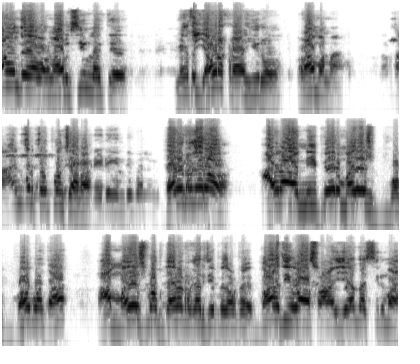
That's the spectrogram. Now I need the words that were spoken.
ఏముంది ఒక నాలుగు సీన్లు అంతే. మిగతా ఎవరు అక్కడ హీరో? రామన్న. ఆయన కూడా చెప్పండి చాలా. డైరెక్టర్ గారు ఆయన నీ పేరు మహేష్ బాబు అంట. ఆ మహేష్ బాబు డైరెక్టర్ గారు చెప్పేది ఒకటే. భారతీయ స్వామి ఏందా సినిమా?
